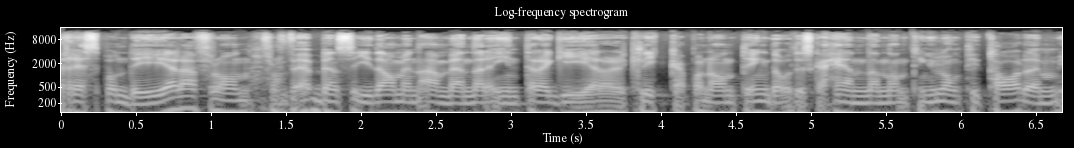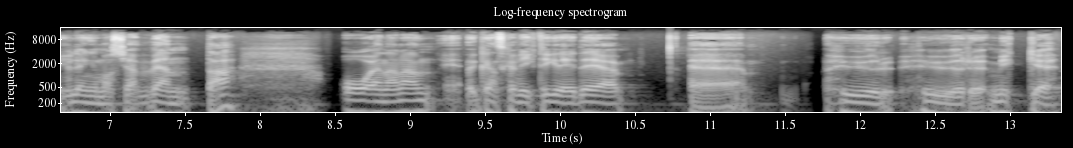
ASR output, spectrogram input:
respondera från, från webbens sida om en användare interagerar, klickar på någonting, då det ska hända någonting. Hur lång tid tar det? Hur länge måste jag vänta? Och en annan ganska viktig grej det är eh, hur, hur mycket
